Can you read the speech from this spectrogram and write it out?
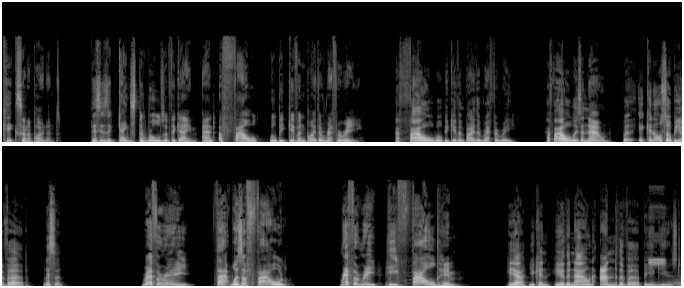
kicks an opponent. This is against the rules of the game, and a foul will be given by the referee. A foul will be given by the referee. A foul is a noun, but it can also be a verb. Listen. Referee! That was a foul! Referee! He fouled him! Here you can hear the noun and the verb being used.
